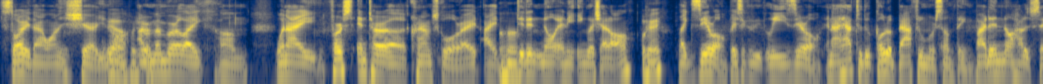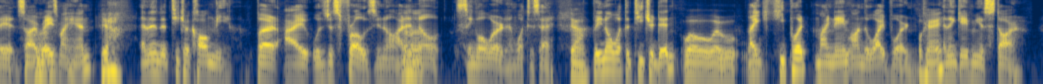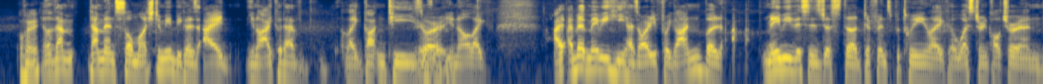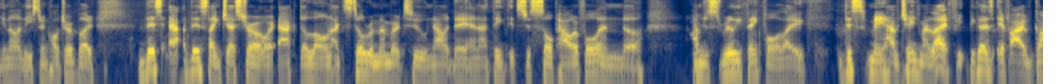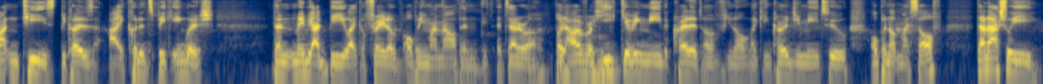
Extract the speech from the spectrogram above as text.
story that I wanted to share. You know, Yeah, for I remember like um, when I first enter a cram school, right? I Uh-huh. didn't know any English at all, Okay. like zero, basically zero, and I had to do, go to the bathroom or something, but I didn't know how to say it, so I Uh-huh. raised my hand, Yeah. and then the teacher called me, but I was just froze. You know, I didn't Uh-huh. know single word and what to say. Yeah. But you know what the teacher did? Whoa, whoa, whoa. Like he put my name on the whiteboard. Okay. And then gave me a star. Okay. You know that that meant so much to me because I, you know, I could have like gotten teased or you know like I I bet maybe he has already forgotten, but I- maybe this is just the difference between like a Western culture and you know an Eastern culture, but. This a- this like gesture or act alone, I still remember to nowadays, and I think it's just so powerful, and uh, I'm just really thankful. Like this may have changed my life because if I've gotten teased because I couldn't speak English, then maybe I'd be like afraid of opening my mouth and etc. But however, he giving me the credit of you know like encouraging me to open up myself, that actually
